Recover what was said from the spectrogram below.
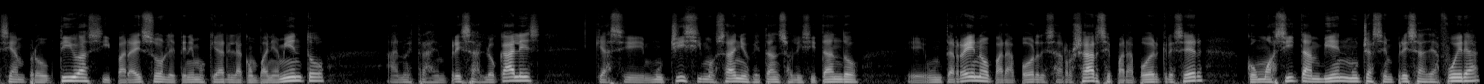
sean productivas y para eso le tenemos que dar el acompañamiento a nuestras empresas locales que hace muchísimos años que están solicitando eh, un terreno para poder desarrollarse, para poder crecer, como así también muchas empresas de afuera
